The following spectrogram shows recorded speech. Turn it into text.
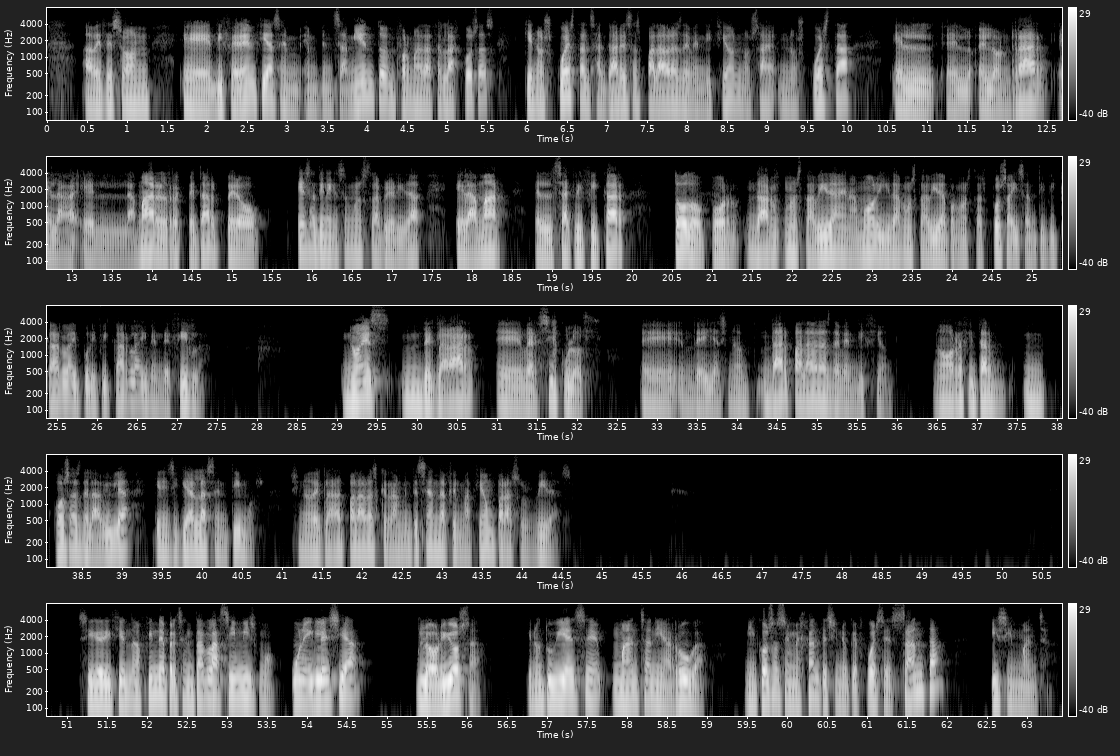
a veces son eh, diferencias en, pensamiento, en forma de hacer las cosas, que nos cuesta el sacar esas palabras de bendición, nos, nos cuesta el, honrar, el, el amar, el respetar, pero esa tiene que ser nuestra prioridad, el amar, el sacrificar todo por dar nuestra vida en amor y dar nuestra vida por nuestra esposa y santificarla y purificarla y bendecirla. No es declarar eh, versículos eh, de ella, sino dar palabras de bendición. No recitar mm, cosas de la Biblia que ni siquiera las sentimos, sino declarar palabras que realmente sean de afirmación para sus vidas. Sigue diciendo, a fin de presentarla a sí mismo una iglesia gloriosa, que no tuviese mancha ni arruga, ni cosa semejante, sino que fuese santa y sin mancha.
